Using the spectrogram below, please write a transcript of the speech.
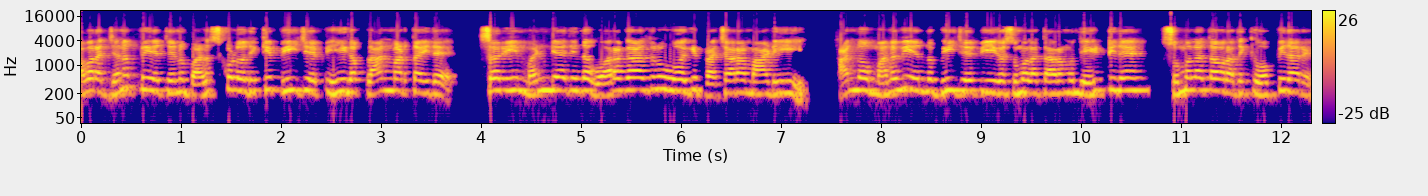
ಅವರ ಜನಪ್ರಿಯತೆಯನ್ನು ಬಳಸ್ಕೊಳ್ಳೋದಿಕ್ಕೆ ಬಿಜೆಪಿ ಈಗ ಪ್ಲಾನ್ ಮಾಡ್ತಾ ಇದೆ. ಸರಿ, ಮಂಡ್ಯದಿಂದ ಹೊರಗಾದ್ರೂ ಹೋಗಿ ಪ್ರಚಾರ ಮಾಡಿ ಅನ್ನೋ ಮನವಿಯನ್ನು ಬಿಜೆಪಿ ಈಗ ಸುಮಲತಾ ಅವರ ಮುಂದೆ ಇಟ್ಟಿದೆ. ಸುಮಲತಾ ಅವರು ಅದಕ್ಕೆ ಒಪ್ಪಿದ್ದಾರೆ.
